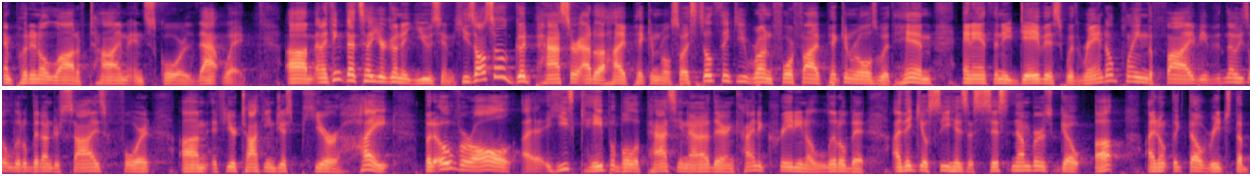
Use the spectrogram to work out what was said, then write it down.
and put in a lot of time and score that way. Um, and I think that's how you're going to use him. He's also a good passer out of the high pick and roll. So I still think you run four or five pick and rolls with him and Anthony Davis, with Randle playing the five, even though he's a little bit undersized for it. Um, if you're talking just pure height, but overall, uh, he's capable of passing out of there and kind of creating a little bit. I think you'll see his assist numbers go up. I don't think they'll reach the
